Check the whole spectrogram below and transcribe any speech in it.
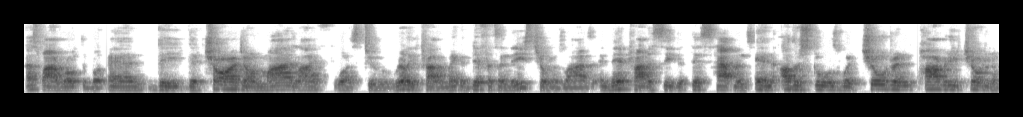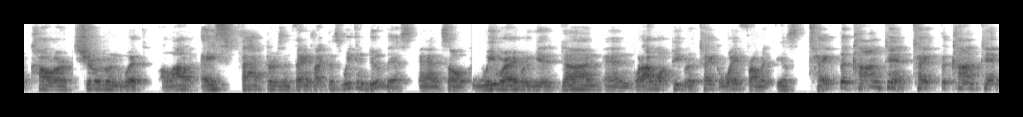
That's that's why I wrote the book. And the the charge on my life was to really try to make a difference in these children's lives and then try to see that this happens in other schools with children, poverty, children of color, children with a lot of ACE factors and things like this. We can do this. And so we were able to get it done. And what I want people to take away from it is take the content, take the content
